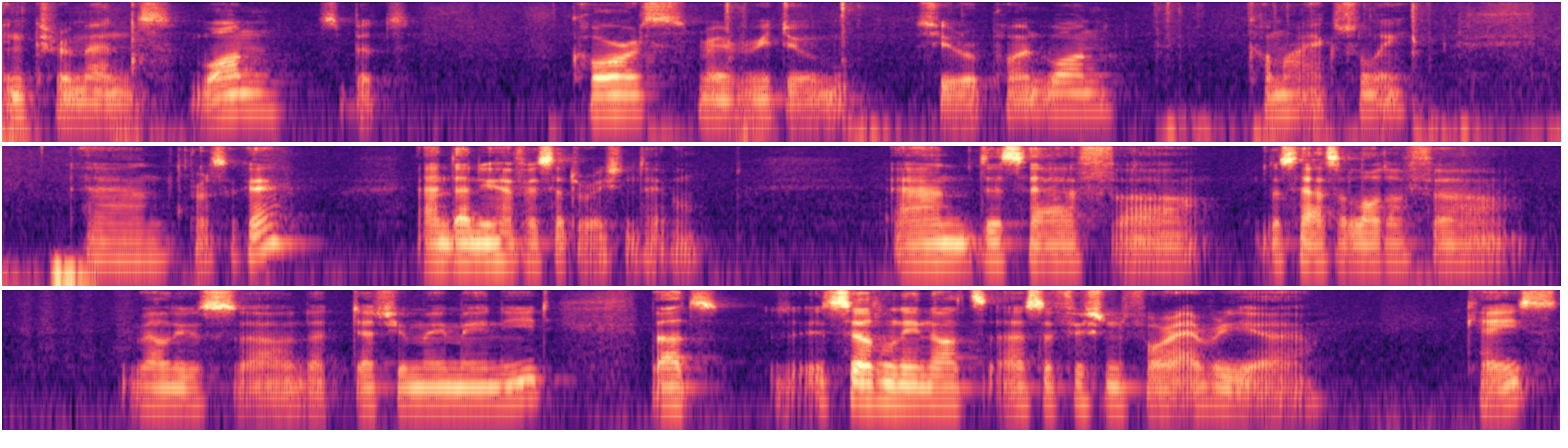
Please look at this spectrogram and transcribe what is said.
increment 1, it's a bit coarse, maybe we do 0 0.1, comma actually, and press OK. And then you have a saturation table. And this have uh, this has a lot of uh, values uh, that, that you may, may need, but it's certainly not uh, sufficient for every uh, case.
